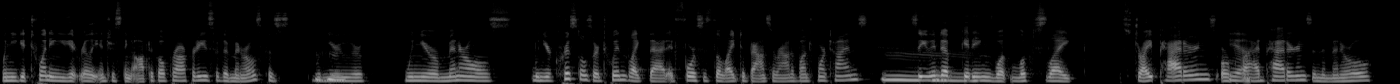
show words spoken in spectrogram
when you get twinning, you get really interesting optical properties of the minerals. Because when Mhm. you when your minerals when your crystals are twinned like that, it forces the light to bounce around a bunch more times. So you end up Mm, getting what looks like stripe patterns or Yeah. plaid patterns in the mineral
